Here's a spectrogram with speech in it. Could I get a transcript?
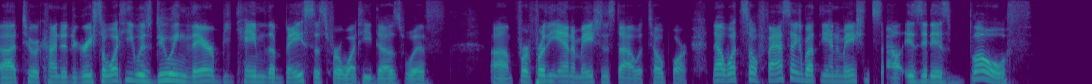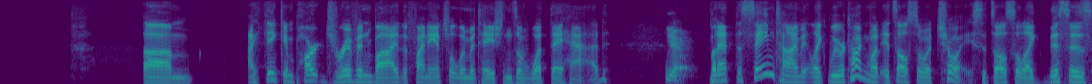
uh, to a kind of degree so what he was doing there became the basis for what he does with um, for for the animation style with Topor. Now, what's so fascinating about the animation style is it is both um, I think in part driven by the financial limitations of what they had. Yeah. But at the same time, it, like we were talking about, it's also a choice. It's also like this is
